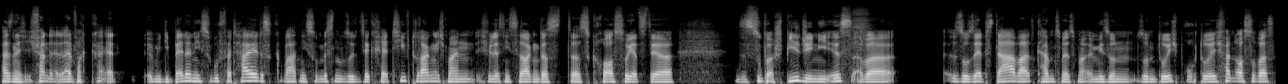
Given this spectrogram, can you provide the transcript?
weiß nicht, ich fand er einfach irgendwie die Bälle nicht so gut verteilt, es war nicht so ein bisschen so dieser Kreativdrang. Ich meine, ich will jetzt nicht sagen, dass dass Crosso jetzt der das super Spielgenie ist, aber so selbst da war, kam zumindest mal irgendwie so ein, so ein Durchbruch durch. Ich fand auch sowas,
